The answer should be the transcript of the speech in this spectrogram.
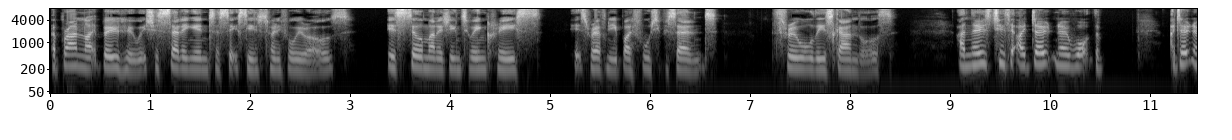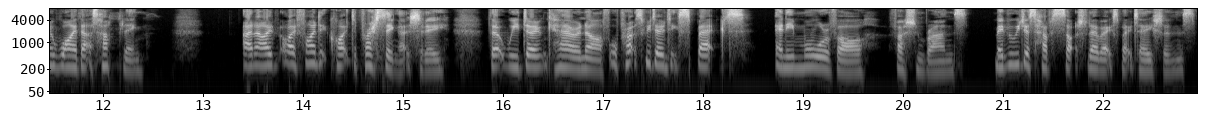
a brand like Boohoo, which is selling into 16 to 24 year olds, is still managing to increase its revenue by 40% through all these scandals. And those two, th- I don't know what the, I don't know why that's happening. And I, I find it quite depressing actually that we don't care enough, or perhaps we don't expect any more of our fashion brands. Maybe we just have such low expectations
